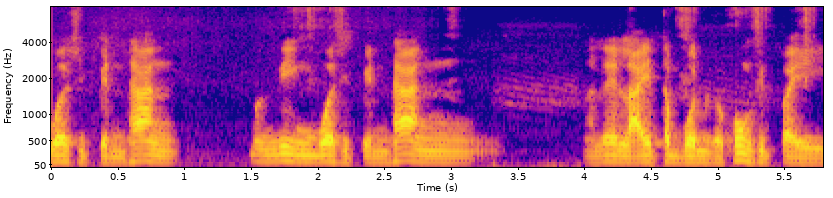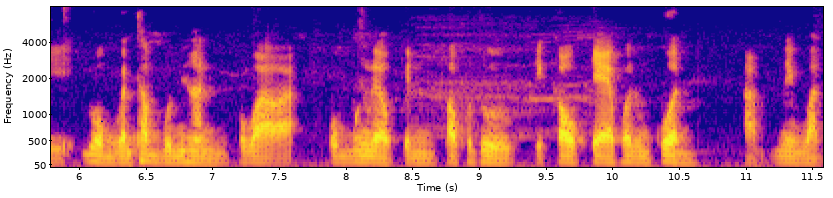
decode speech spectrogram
ว่าสิเป็นทางเมืองลิ่งว่าสิเป็นทางหลายๆตำบลก็คงสิไปร่วมกันทำบุญหันเพราะว่า ผมเบิ่งแล้วเป็นพระพุทธรูปที่เก่าแก่พอสมควรครับในวัด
